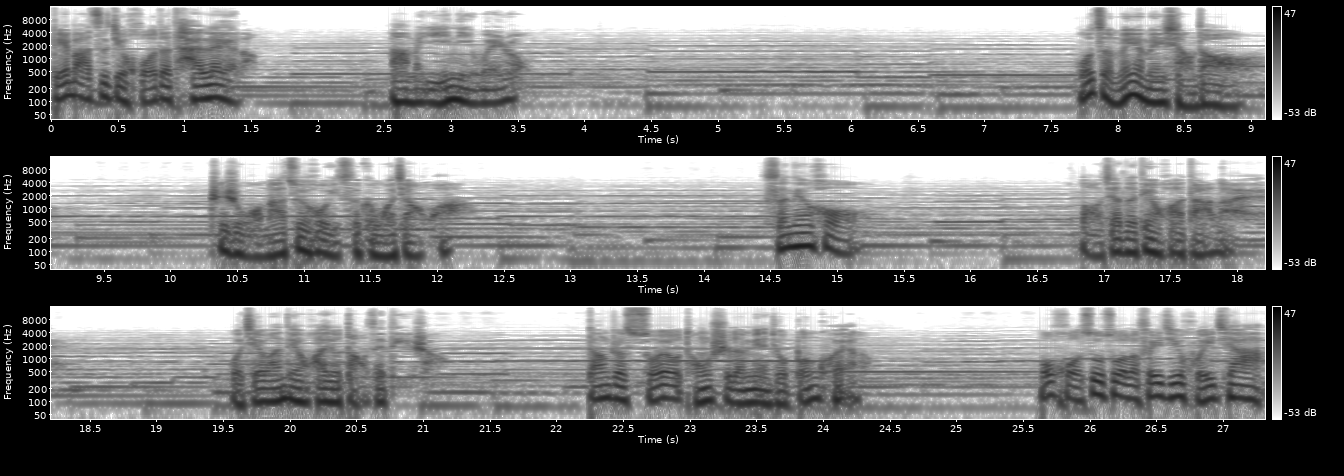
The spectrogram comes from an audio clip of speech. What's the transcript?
别把自己活得太累了，妈妈以你为荣。”我怎么也没想到。这是我妈最后一次跟我讲话。三天后，老家的电话打来，我接完电话就倒在地上，当着所有同事的面就崩溃了。我火速坐了飞机回家，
